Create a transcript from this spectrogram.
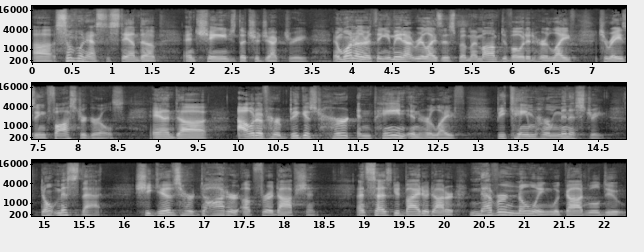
uh, someone has to stand up and change the trajectory. And one other thing, you may not realize this, but my mom devoted her life to raising foster girls. And uh, out of her biggest hurt and pain in her life became her ministry. Don't miss that. She gives her daughter up for adoption and says goodbye to a daughter, never knowing what God will do,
